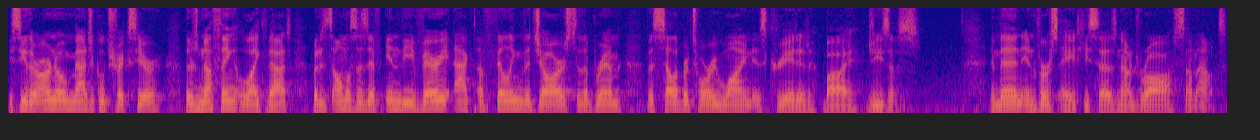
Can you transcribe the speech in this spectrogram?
You see, there are no magical tricks here. There's nothing like that, but it's almost as if in the very act of filling the jars to the brim, the celebratory wine is created by Jesus. And then in verse 8, he says, Now draw some out.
